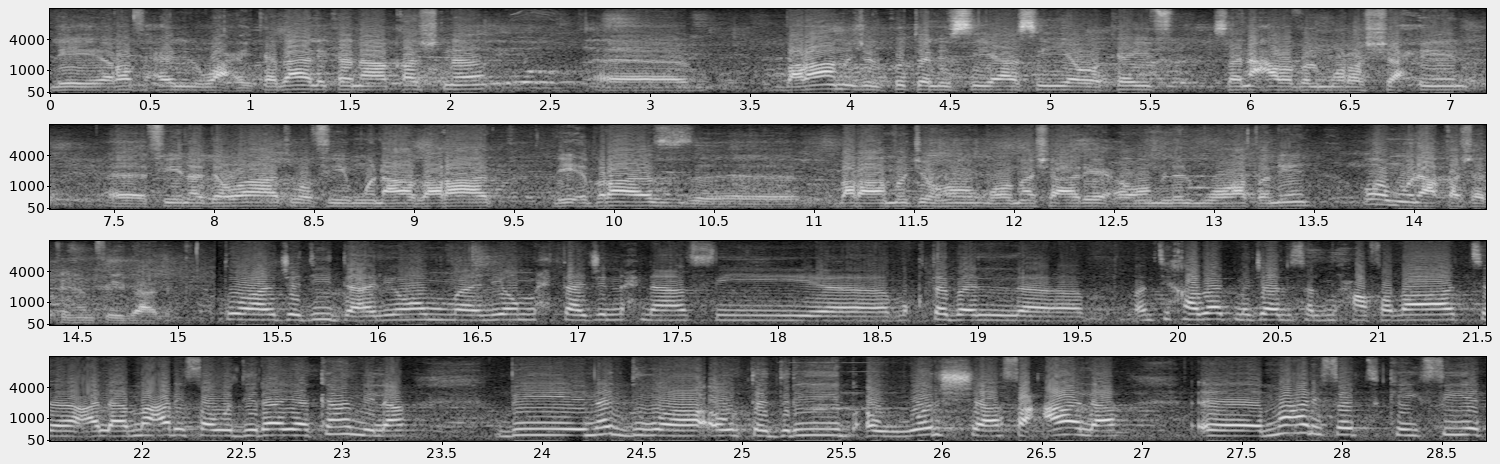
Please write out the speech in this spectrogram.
لرفع الوعي كذلك ناقشنا برامج الكتل السياسية وكيف سنعرض المرشحين في ندوات وفي مناظرات لإبراز برامجهم ومشاريعهم للمواطنين ومناقشتهم في ذلك. خطوة جديدة اليوم اليوم محتاجين نحن في مقتبل انتخابات مجالس المحافظات على معرفة ودراية كاملة بندوة أو تدريب أو ورشة فعالة معرفة كيفية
